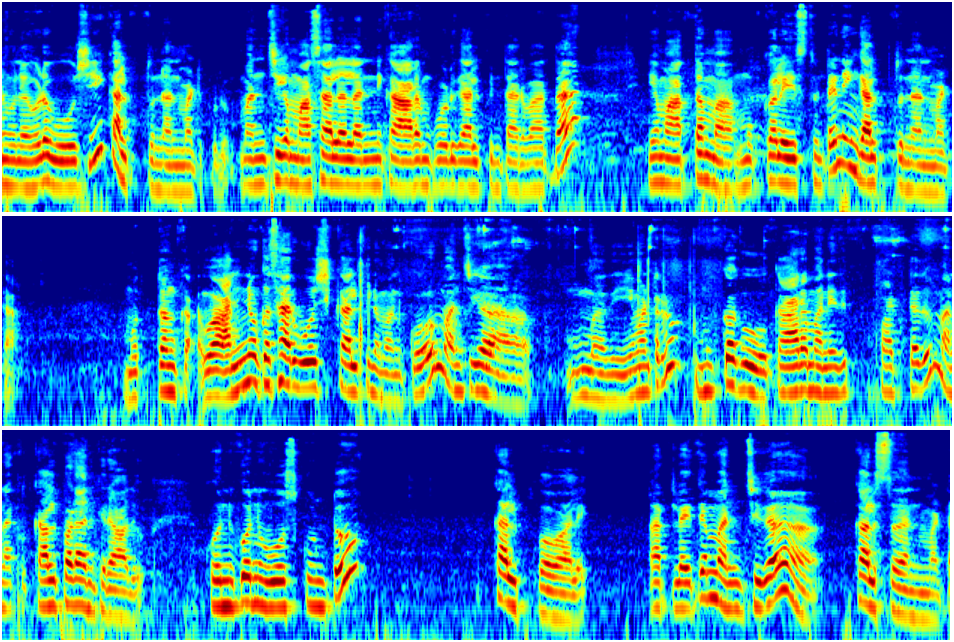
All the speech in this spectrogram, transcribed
నూనె కూడా పోసి కలుపుతున్నాను అనమాట ఇప్పుడు. మంచిగా మసాలాలన్నీ కారం పొడి కలిపిన తర్వాత ఇక మా అత్తమ్మ ముక్కలు వేస్తుంటే నేను కలుపుతున్నాను అనమాట మొత్తం అన్నీ ఒకసారి పోసి కలిపినాం అనుకో మంచిగా అది ఏమంటారు? ముక్కకు కారం అనేది పట్టదు మనకు కలపడానికి రాదు. కొన్ని కొన్ని పోసుకుంటూ కలుపుకోవాలి. అట్లయితే మంచిగా కలుస్తుంది అనమాట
